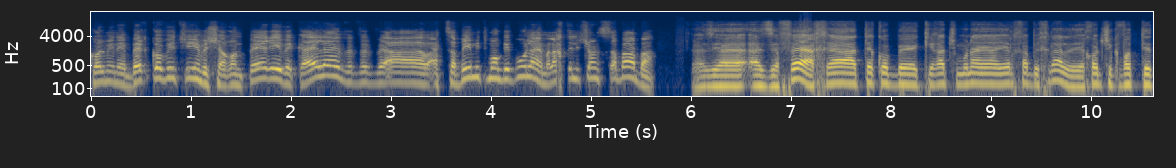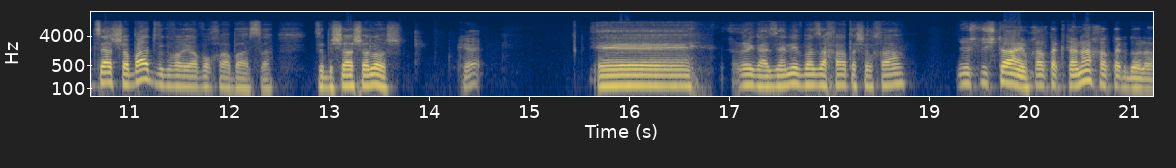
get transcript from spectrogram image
כל מיני ברקוביצ'ים ושרון פרי וכאלה, ו- ו- והעצבים התמוגגו להם, הלכתי לישון סבבה. אז, אז יפה, אחרי התיקו בקריית שמונה יהיה לך בכלל, יכול להיות שכבר תצא השבת וכבר יעבור לך הבאסה. זה בשעה שלוש. כן. אה, רגע, אז יניב, מה זה החרטא שלך? יש לי שתיים, חרטא קטנה, חרטא גדולה.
